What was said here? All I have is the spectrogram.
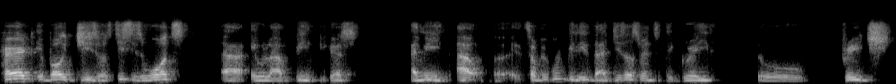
heard about Jesus, this is what uh, it will have been. Because, I mean, uh, some people believe that Jesus went to the grave to preach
